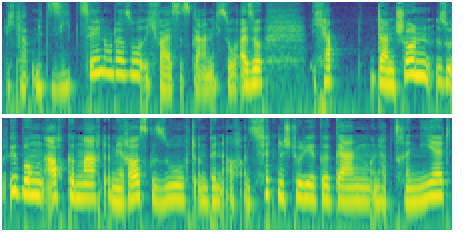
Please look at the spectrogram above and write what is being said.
ich glaube mit 17 oder so, ich weiß es gar nicht so. Also ich habe dann schon so Übungen auch gemacht und mir rausgesucht und bin auch ins Fitnessstudio gegangen und habe trainiert.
